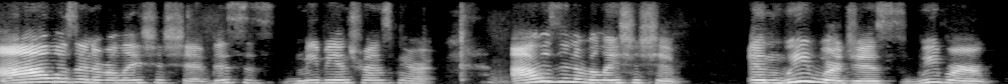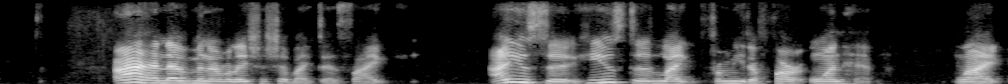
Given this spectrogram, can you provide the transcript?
I was in a relationship. This is me being transparent. I was in a relationship and we were just, we were, I had never been in a relationship like this. Like, I used to, he used to like for me to fart on him. Like,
